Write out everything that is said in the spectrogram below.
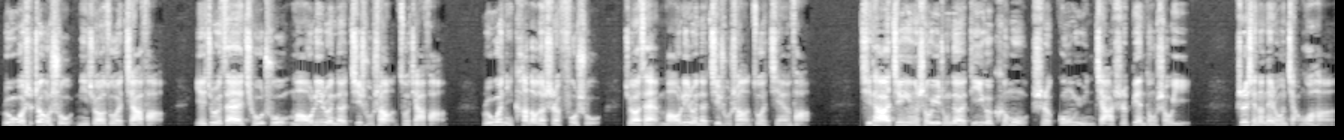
如果是正数，你就要做加法，也就是在求出毛利润的基础上做加法。如果你看到的是负数，就要在毛利润的基础上做减法。其他经营收益中的第一个科目是公允价值变动收益。之前的内容讲过哈。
